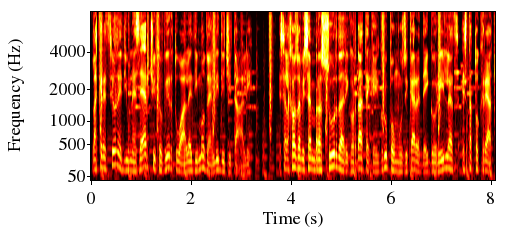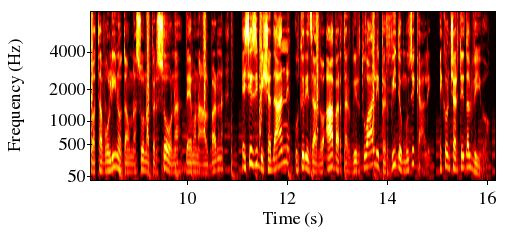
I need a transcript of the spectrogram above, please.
la creazione di un esercito virtuale di modelli digitali. E se la cosa vi sembra assurda, ricordate che il gruppo musicale dei Gorillaz è stato creato a tavolino da una sola persona, Damon Albarn, e si esibisce da anni utilizzando avatar virtuali per video musicali e concerti dal vivo.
